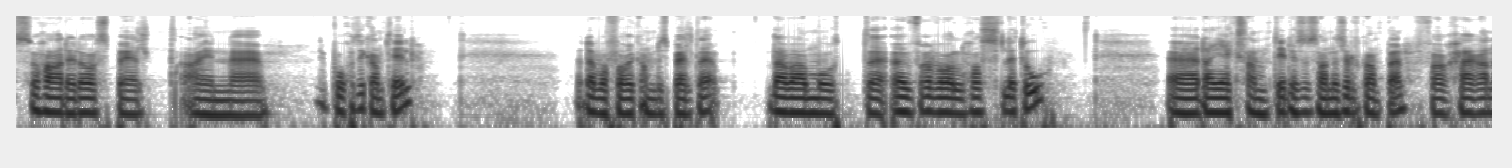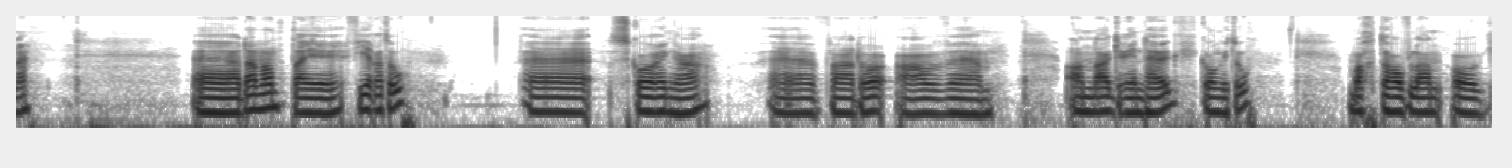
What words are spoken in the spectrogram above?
så har de da spilt en bortekamp til. Det var forrige kamp de spilte. Det var mot Øvrevoll Hosle 2. Eh, den gikk samtidig som Sandnes Ulf-kampen for herrene. Uh, da vant de 4-2. Uh, Skåringa uh, var da av eh, Anna Grindhaug ganger to. Marte Hovland og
